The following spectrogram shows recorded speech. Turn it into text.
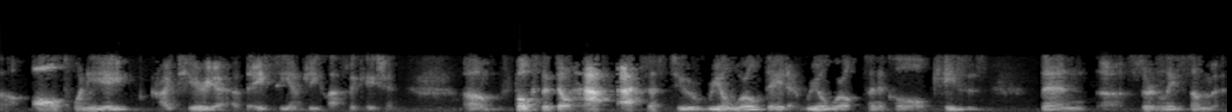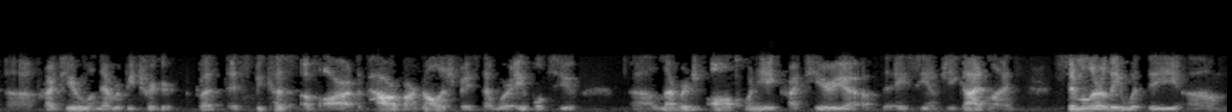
uh, all 28 criteria of the ACMG classification. Um, folks that don't have access to real-world data, real-world clinical cases, then uh, certainly some uh, criteria will never be triggered. But it's because of our the power of our knowledge base that we're able to uh, leverage all 28 criteria of the ACMG guidelines. Similarly, with the um,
